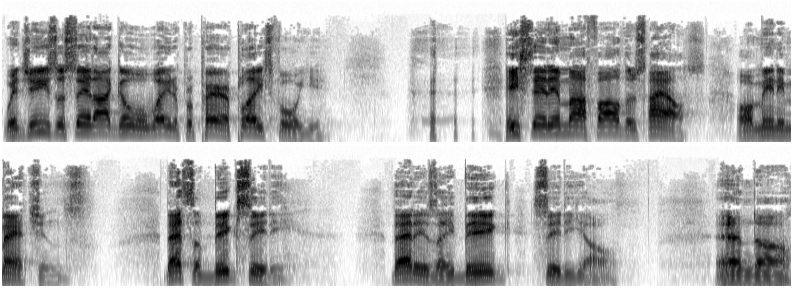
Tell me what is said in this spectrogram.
When Jesus said, I go away to prepare a place for you, he said, in my father's house are many mansions. That's a big city. That is a big city, y'all. And, uh,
